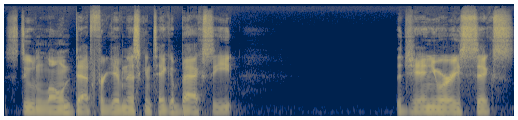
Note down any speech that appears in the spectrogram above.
Student loan debt forgiveness can take a back seat. The January 6th,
